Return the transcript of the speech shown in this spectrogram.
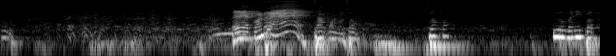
ಕೊಡು. ಏ ಕೊಂಡ್ರೆ? ಸಾಕೊಂಡು ಸಾಕು ಸಾಕು ಇವ್ರ ಮನಿ ಪಕ್ಕ.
